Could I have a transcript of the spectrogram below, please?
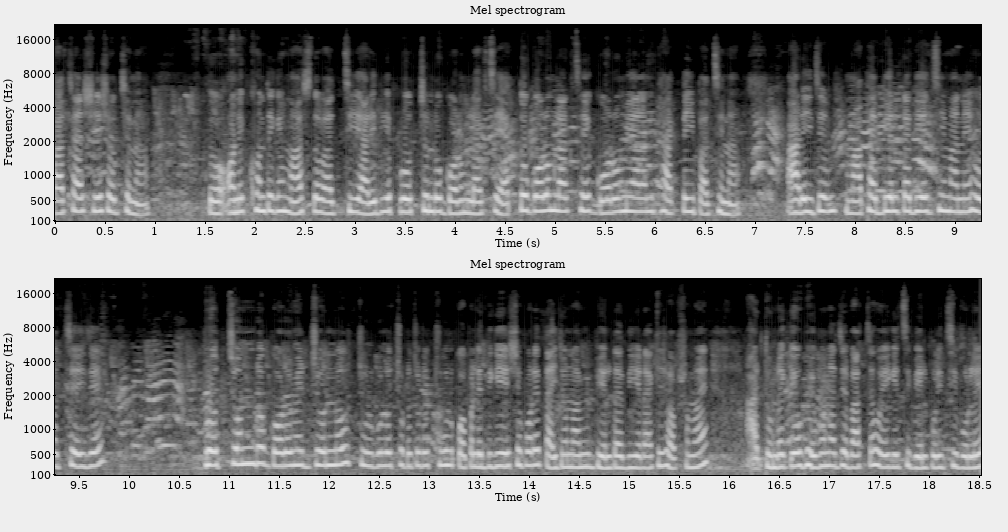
বাচ্চা শেষ হচ্ছে না। তো অনেকক্ষণ থেকে মাছ তো পাচ্ছি আর এদিকে প্রচণ্ড গরম লাগছে। এত গরম লাগছে, গরমে আর আমি থাকতেই পাচ্ছি না। আর এই যে মাথায় বেলটা দিয়েছি মানে হচ্ছে এই যে প্রচণ্ড গরমের জন্য চুলগুলো ছোট ছোট চুল কপালের দিকে এসে পড়ে, তাই জন্য আমি বেলটা দিয়ে রাখি সবসময়। আর তোমরা কেউ ভেবো না যে বাচ্চা হয়ে গেছি, বেল পড়েছি বলে।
